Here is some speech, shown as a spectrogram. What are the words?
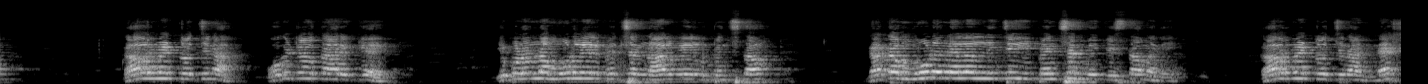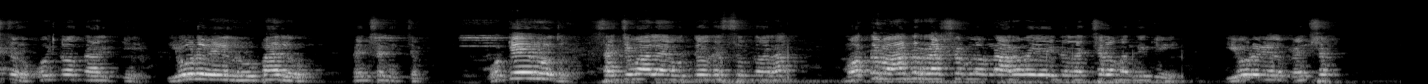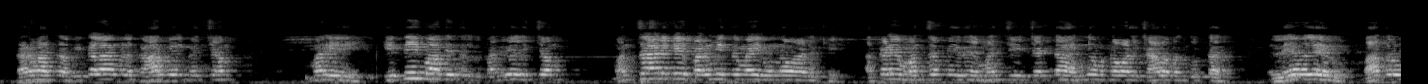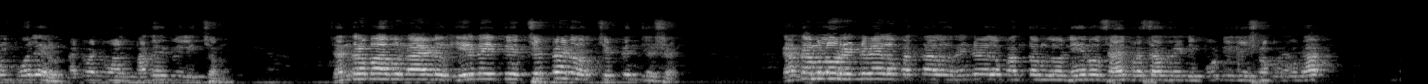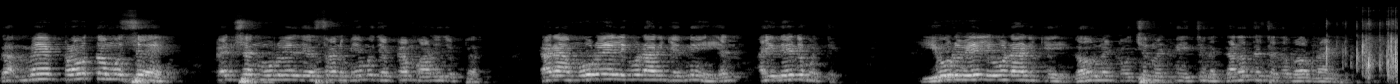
గవర్నమెంట్ వచ్చిన ఒకటో తారీఖే ఇప్పుడున్న మూడు వేలు పెన్షన్ నాలుగు వేలు పెంచుతాం. గత మూడు నెలల నుంచి ఈ పెన్షన్ మీకు ఇస్తామని గవర్నమెంట్ వచ్చిన నెక్స్ట్ ఒకటో తారీఖుకి ఏడు వేల రూపాయలు పెన్షన్ ఇచ్చాం. ఒకే రోజు సచివాలయ ఉద్యోగస్తుల ద్వారా మొత్తం ఆంధ్ర రాష్ట్రంలో ఉన్న అరవై ఐదు లక్షల మందికి ఏడు వేల పెన్షన్ తర్వాత వికలాంగులకు ఆరు వేలు పెంచాం. మరి కిడ్నీ బాధితులకు పదివేలు ఇచ్చాం. మంచానికే పరిమితమై ఉన్న వాళ్ళకి అక్కడే మంచం మీదే మంచి చెడ్డ అన్ని ఉన్న వాళ్ళు చాలా మంది ఉంటారు. లేవలేరు బాత్రూమ్ పోలేరు అటువంటి వాళ్ళు పదహైదు వేలు ఇచ్చాం చంద్రబాబు నాయుడు ఏదైతే చెప్పాడో చెప్పింది చేశాడు. గతంలో రెండు వేల పద్నాలుగు రెండు వేల పంతొమ్మిదిలో నేను సాయి ప్రసాద్ రెడ్డి పోటీ చేసినప్పుడు కూడా గ- మే ప్రభుత్వం వస్తే పెన్షన్ మూడు వేలు చేస్తామని మేము చెప్పాం వాళ్ళు చెప్పారు. కానీ ఆ మూడు వేలు ఇవ్వడానికి ఎన్ని ఐదేళ్ళు బట్టి ఏడు వేలు ఇవ్వడానికి గవర్నమెంట్ వచ్చిన వెంటనే ఇచ్చిన ఘనత చంద్రబాబు నాయుడు.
